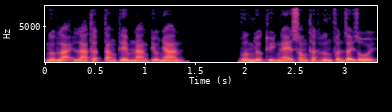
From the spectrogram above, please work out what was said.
Ngược lại là thật tăng thêm nàng tiểu nhan. Vương nhược thủy nghe xong thật hưng phấn dậy rồi.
